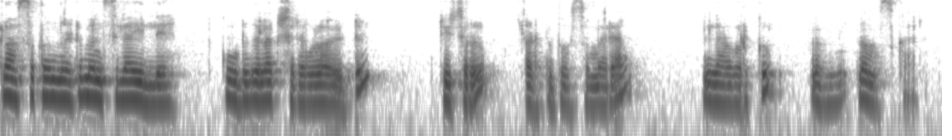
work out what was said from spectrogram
ക്ലാസ്സൊക്കെ നന്നായിട്ട് മനസ്സിലായില്ലേ? കൂടുതൽ അക്ഷരങ്ങളായിട്ട് ടീച്ചർ അടുത്ത ദിവസം വരാം. എല്ലാവർക്കും നന്ദി. നമസ്കാരം.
